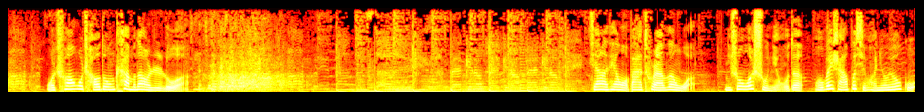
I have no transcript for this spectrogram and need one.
我窗户朝东，看不到日落。前两天，我爸突然问我。你说我属牛的，我为啥不喜欢牛油果？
